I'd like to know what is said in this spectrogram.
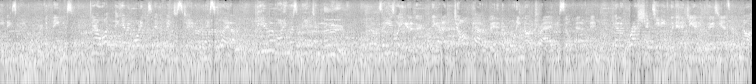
here needs to be people moving things. Do you know what? The human body was never meant to stand on an escalator. The human body was meant to move. So here's what you're gonna do. You're gonna jump out of bed in the morning, not drag yourself out of bed. You're gonna brush your teeth with energy and enthusiasm, not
